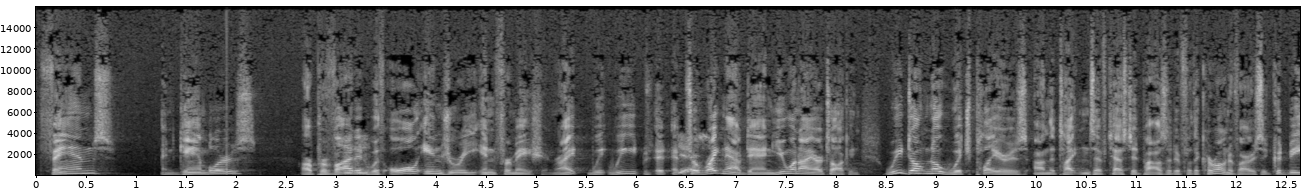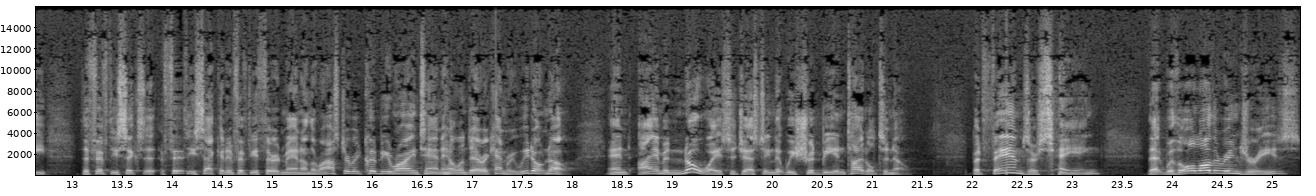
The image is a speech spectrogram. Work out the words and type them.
fans and gamblers are provided mm-hmm. with all injury information, right? We, we uh, uh, yes. so right now, Dan, you and I are talking. We don't know which players on the Titans have tested positive for the coronavirus. It could be the 56, uh, 52nd and 53rd man on the roster. It could be Ryan Tannehill and Derrick Henry. We don't know. And I am in no way suggesting that we should be entitled to know. But fans are saying that with all other injuries,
